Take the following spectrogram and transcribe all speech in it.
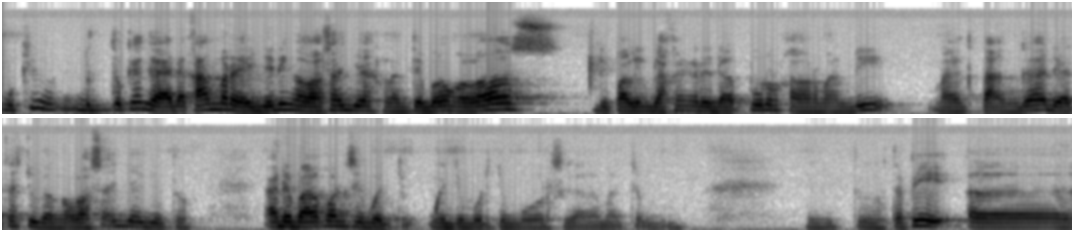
mungkin bentuknya nggak ada kamar ya jadi ngelos aja. Lantai bawah ngelos di paling belakang ada dapur kamar mandi naik tangga di atas juga ngelos aja gitu. Ada balkon sih buat ngejemur-jemur segala macam gitu. Tapi uh,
